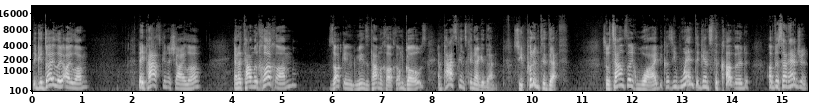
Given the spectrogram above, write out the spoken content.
the Gedolei Olam, they pass in a Shaila, and a Talmud Chacham, Zakin means a Talmud Chacham, goes and Paskins connected them. So you put him to death. So it sounds like why? Because he went against the covet of the Sanhedrin.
